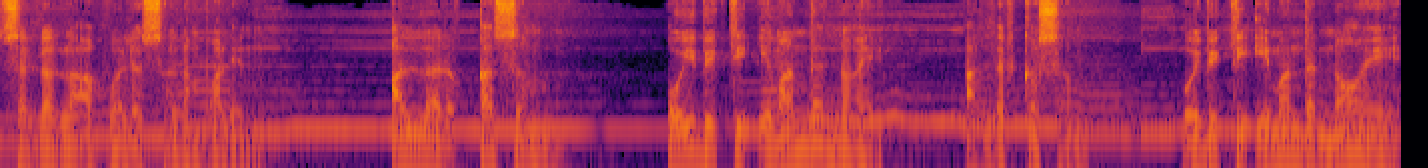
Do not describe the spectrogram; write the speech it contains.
সাল্লাম বলেন, আল্লাহর কসম, ওই ব্যক্তি ইমানদার নয়, আল্লাহর কসম, ওই ব্যক্তি ইমানদার নয়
